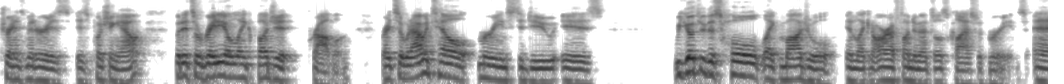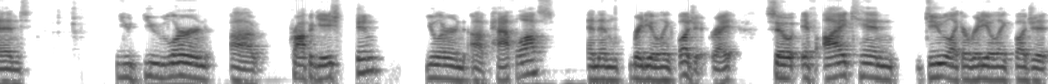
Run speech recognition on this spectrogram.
transmitter is is pushing out, but it's a radio link budget problem, right? So what I would tell Marines to do is we go through this whole like module in like an RF fundamentals class with Marines, and you you learn uh, propagation, you learn uh, path loss, and then radio link budget, right? So if I can do like a radio link budget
